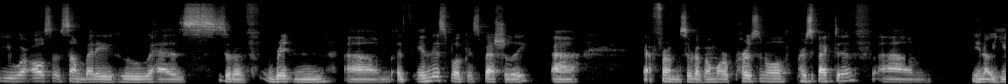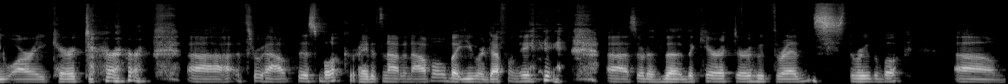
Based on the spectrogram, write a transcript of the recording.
you, are also somebody who has sort of written um, in this book, especially. Uh, from sort of a more personal perspective. Um, you know, you are a character uh, throughout this book, right? It's not a novel, but you are definitely uh, sort of the the character who threads through the book. Um,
